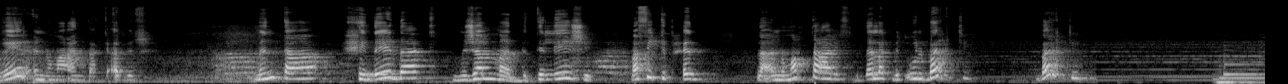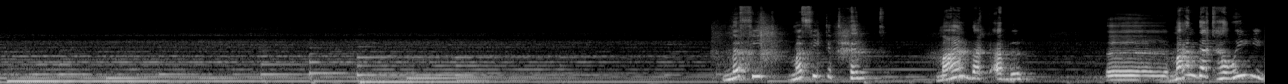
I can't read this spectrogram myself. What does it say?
غير إنه ما عندك قبر. منت حدادك مجمد بالثلاجة ما فيك تحد لأنه ما بتعرف. بتضلك بتقول بركي. بركي. ما فيك ما فيك تحد ما عندك قبر آه، ما عندك هوية.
